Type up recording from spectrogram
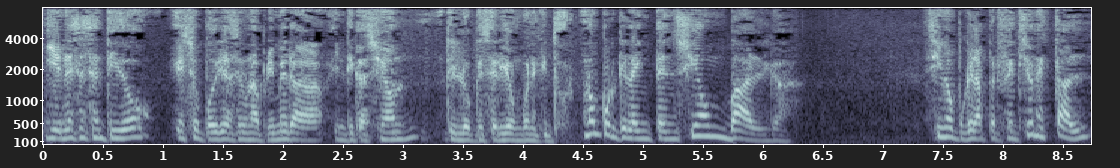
Y en ese sentido, eso podría ser una primera indicación de lo que sería un buen escritor. No porque la intención valga, sino porque la perfección es tal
